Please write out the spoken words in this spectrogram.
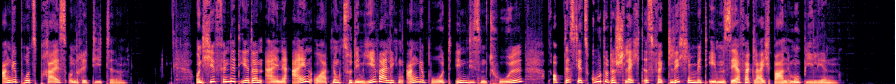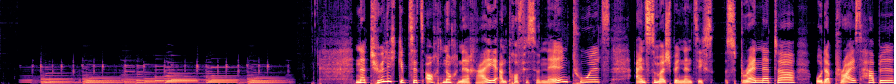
Angebotspreis und Rendite. Und hier findet ihr dann eine Einordnung zu dem jeweiligen Angebot in diesem Tool, ob das jetzt gut oder schlecht ist, verglichen mit eben sehr vergleichbaren Immobilien. Natürlich gibt's jetzt auch noch eine Reihe an professionellen Tools. Eins zum Beispiel nennt sich Sprenetter oder Price Hubble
